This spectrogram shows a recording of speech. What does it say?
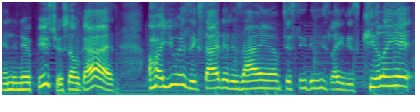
in the near future. So, guys, are you as excited as I am to see these ladies killing it?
